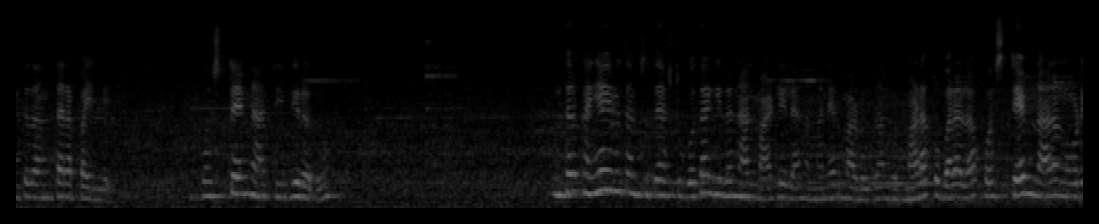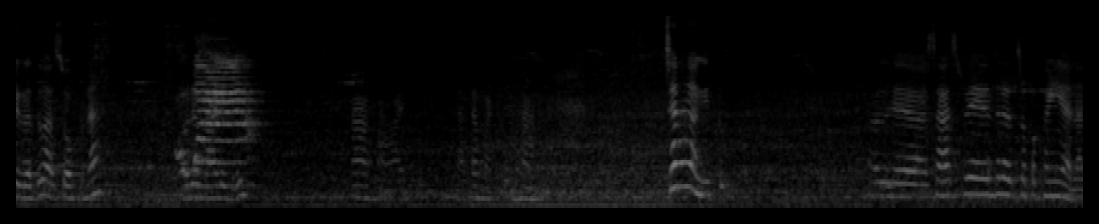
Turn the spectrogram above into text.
ಎಂಥದ್ದು ಅಂತಾರಪ್ಪ ಇಲ್ಲಿ. ಫಸ್ಟ್ ಟೈಮ್ ನಾನು ತಿಂದಿರೋದು. ಒಂಥರ ಕೈಯ ಇರುತ್ತೆ ಅನಿಸುತ್ತೆ, ಅಷ್ಟು ಗೊತ್ತಾಗಿಲ್ಲ, ನಾನು ಮಾಡಲಿಲ್ಲ ನಮ್ಮ ಮನೆಯವ್ರು ಮಾಡಿದ್ರು ನಾನು ಮಾಡೋಕ್ಕೂ ಬರೋಲ್ಲ. ಫಸ್ಟ್ ಟೈಮ್ ನಾನು ನೋಡಿರೋದು ಆ ಸೊಪ್ಪನ್ನ ಅವರೇ ಮಾಡಿದ್ರು. ಹಾಂ ಹಾಂ, ಆಯಿತು. ಟಾಟ ಮಾಡ್ತೀನಿ. ಹಾಂ. ಚೆನ್ನಾಗಿತ್ತು. ಅದು, ಸಾಸಿವೆ ಅಂದರೆ ಅದು ಸ್ವಲ್ಪ ಕೈಯಲ್ಲ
